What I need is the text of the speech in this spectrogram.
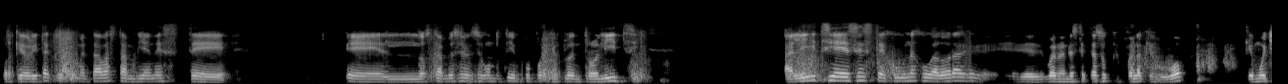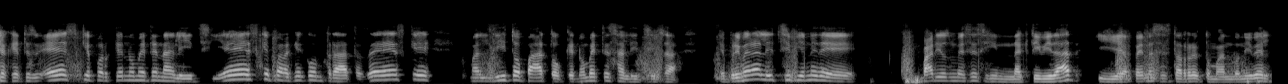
Porque ahorita que comentabas también este, eh, los cambios en el segundo tiempo, por ejemplo, entró Litsi. Alitzi es este, una jugadora, eh, bueno, en este caso que fue la que jugó, que mucha gente es que ¿por qué no meten a Litsi? Es que ¿para qué contratas? Es que maldito pato, que no metes a Litsi. O sea, en primera Litsi viene de varios meses sin actividad y apenas está retomando nivel.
